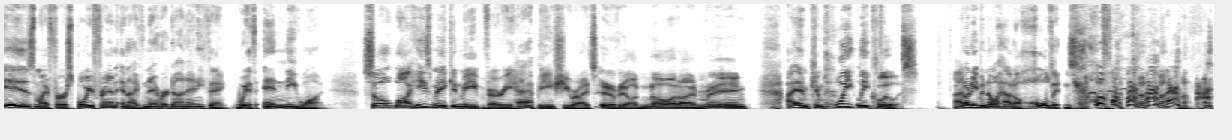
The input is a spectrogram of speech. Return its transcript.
is my first boyfriend, and I've never done anything with anyone. So while he's making me very happy, she writes, if you know what I mean, I am completely clueless. I don't even know how to hold it and stuff.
